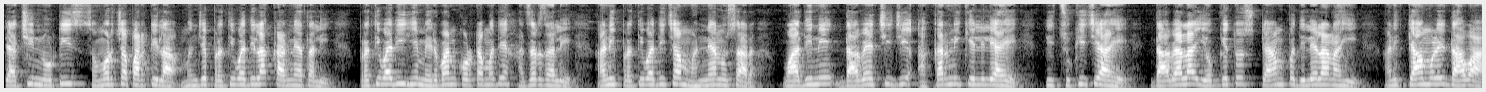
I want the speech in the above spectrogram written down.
त्याची नोटीस समोरच्या पार्टीला म्हणजे प्रतिवादीला काढण्यात आली. प्रतिवादी हे मेहरबान कोर्टामध्ये हजर झाले आणि प्रतिवादीच्या म्हणण्यानुसार वादीने दाव्याची जी आकारणी केलेली आहे ती चुकीची आहे. दाव्याला योग्य तो स्टॅम्प दिलेला नाही आणि त्यामुळे दावा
